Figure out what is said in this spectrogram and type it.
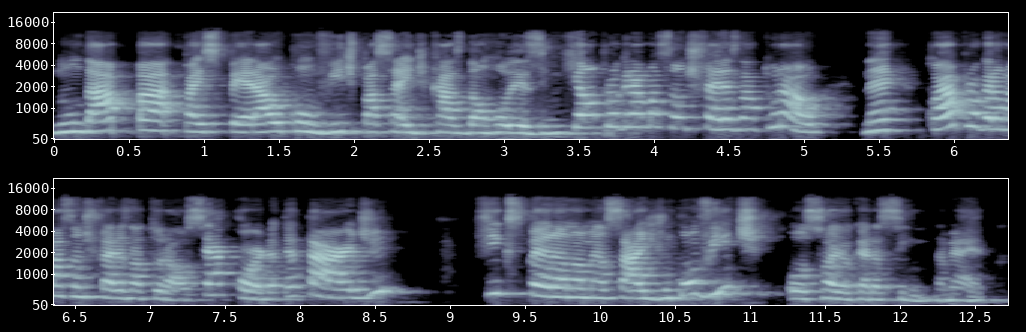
Não dá para esperar o convite para sair de casa dar um rolezinho, que é uma programação de férias natural, né? Qual é a programação de férias natural? Você acorda até tarde, fica esperando a mensagem de um convite, ou só eu quero assim, na minha época.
